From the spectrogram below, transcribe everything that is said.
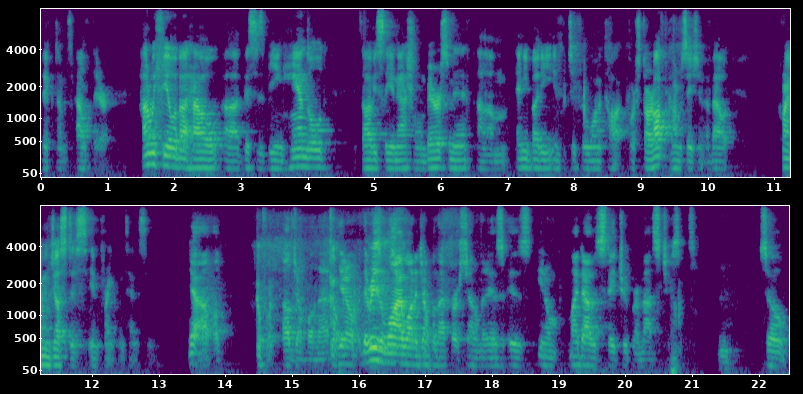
victims out there. How do we feel about how uh, this is being handled? It's obviously a national embarrassment. Um, anybody in particular want to talk or start off the conversation about crime and justice in Franklin, Tennessee? Yeah, I'll, I'll Go for it. I'll jump on that. Go. You know, the reason why I want to jump on that first, gentleman, is is you know my dad was a state trooper in Massachusetts, Mm. so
